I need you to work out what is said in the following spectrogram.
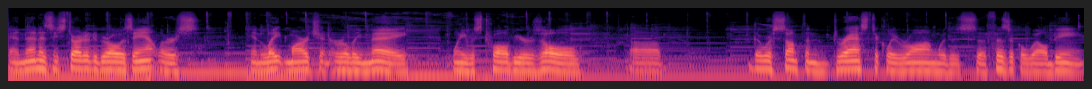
And then as he started to grow his antlers in late March and early May, when he was 12 years old, uh, there was something drastically wrong with his uh, physical well-being.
